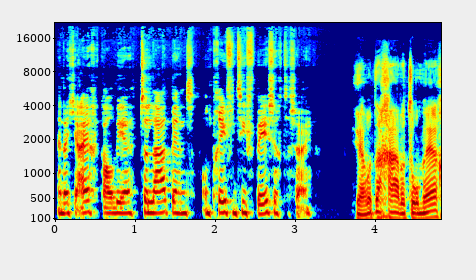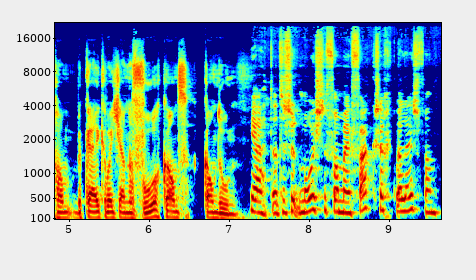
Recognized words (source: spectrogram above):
En dat je eigenlijk alweer te laat bent om preventief bezig te zijn. Ja, want daar gaat het om. Hè? Gewoon bekijken wat je aan de voorkant kan doen. Ja, dat is het mooiste van mijn vak, zeg ik wel eens. Van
